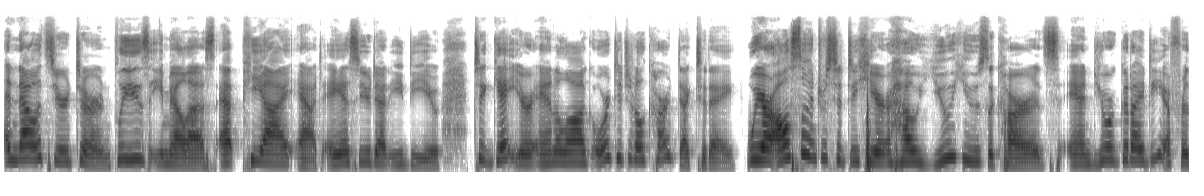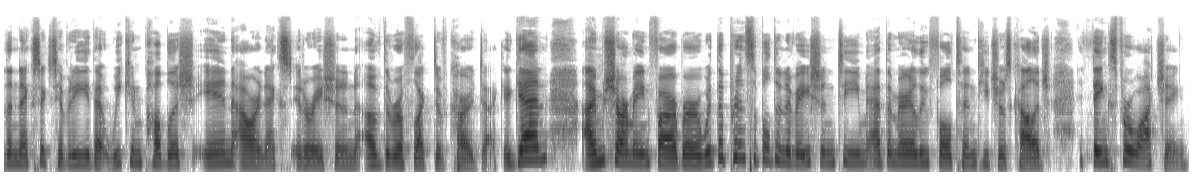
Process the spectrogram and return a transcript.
And now it's your turn. Please email us at pi at asu.edu to get your analog or digital card deck today. We are also interested to hear how you use the cards and your good idea for the next activity that we can publish in our next iteration of the Reflective Card Deck. Again, I'm Charmaine Farber with the Principled Innovation Team at the Mary Lou Fulton Teachers College. Thanks for watching.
